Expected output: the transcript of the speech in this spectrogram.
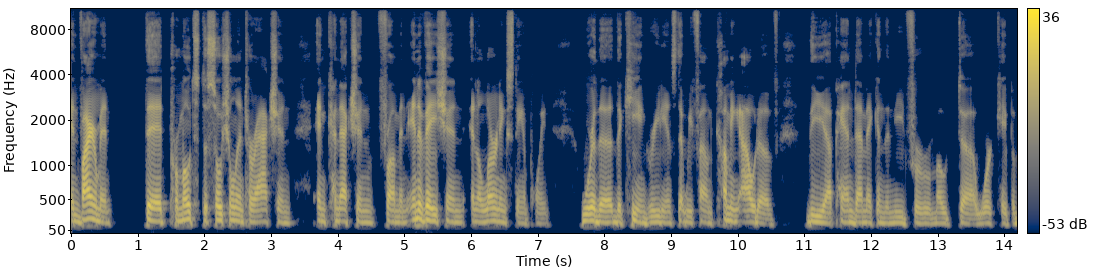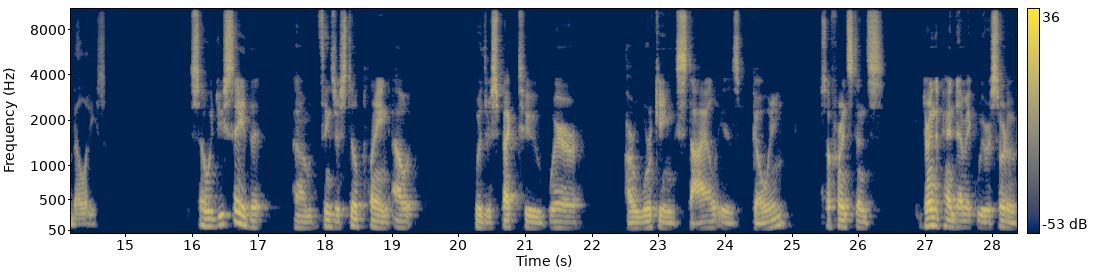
environment that promotes the social interaction and connection from an innovation and a learning standpoint were the, the key ingredients that we found coming out of the uh, pandemic and the need for remote uh, work capabilities. So, would you say that um, things are still playing out with respect to where our working style is going? So, for instance, during the pandemic, we were sort of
